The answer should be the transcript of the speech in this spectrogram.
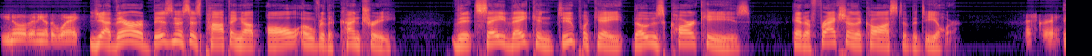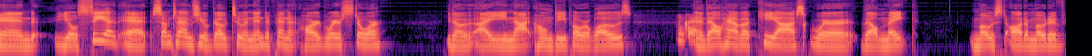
Do you know of any other way? Yeah, there are businesses popping up all over the country that say they can duplicate those car keys at a fraction of the cost of the dealer. That's great. And you'll see it at sometimes you'll go to an independent hardware store, you know, i.e., not Home Depot or Lowe's, Okay. and they'll have a kiosk where they'll make most automotive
